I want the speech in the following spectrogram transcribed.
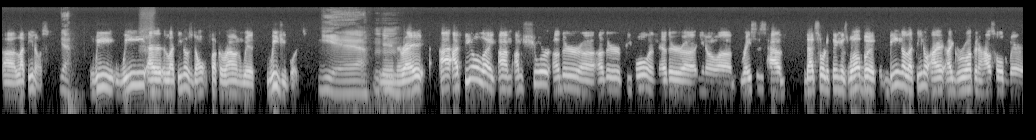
uh Latinos. Yeah. We we uh, Latinos don't fuck around with Ouija boards. Yeah. Mm, Mm-mm. right? I, I feel like I'm I'm sure other uh, other people and other uh, you know uh, races have that sort of thing as well. But being a Latino, I, I grew up in a household where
